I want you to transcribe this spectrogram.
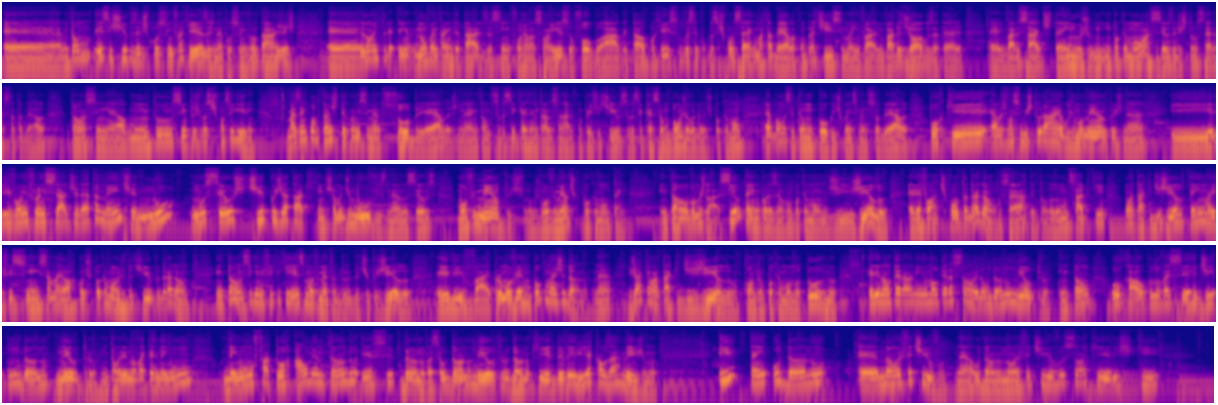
É... então esses tipos eles possuem fraquezas, né? Possuem vantagens. É, eu não, entre, não vou entrar em detalhes assim com relação a isso, fogo, água e tal, porque isso você, vocês conseguem uma tabela completíssima em, em vários jogos até é, em vários sites tem, no, em Pokémon Arceus eles trouxeram essa tabela. Então, assim, é algo muito simples de vocês conseguirem. Mas é importante ter conhecimento sobre elas, né? Então, se você quer entrar no cenário competitivo, se você quer ser um bom jogador de Pokémon, é bom você ter um pouco de conhecimento sobre ela, porque elas vão se misturar em alguns momentos, né? E eles vão influenciar diretamente no nos seus tipos de ataque, que a gente chama de moves, né? Nos seus movimentos, os movimentos que o Pokémon tem. Então vamos lá. Se eu tenho, por exemplo, um Pokémon de gelo, ele é forte contra dragão, certo? Então todo mundo sabe que um ataque de gelo tem uma eficiência maior contra os Pokémons do tipo dragão. Então significa que esse movimento do, do tipo gelo ele vai promover um pouco mais de dano, né? Já que é um ataque de gelo contra um Pokémon noturno, ele não terá nenhuma alteração, ele é um dano neutro. Então o cálculo vai ser de um dano neutro. Então ele não vai ter nenhum nenhum fator aumentando esse dano. Vai ser o dano neutro, o dano que ele deveria causar mesmo. E tem o dano é, não efetivo, né? O dano não efetivo são aqueles que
